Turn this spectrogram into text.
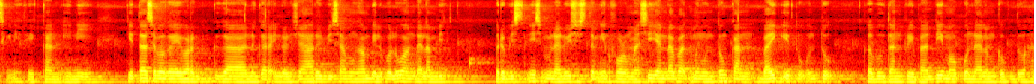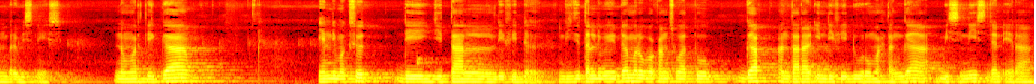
signifikan ini. Kita sebagai warga negara Indonesia harus bisa mengambil peluang dalam berbisnis melalui sistem informasi yang dapat menguntungkan baik itu untuk kebutuhan pribadi maupun dalam kebutuhan berbisnis. Nomor tiga yang dimaksud digital divide. Digital divide merupakan suatu gap antara individu, rumah tangga, bisnis dan era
